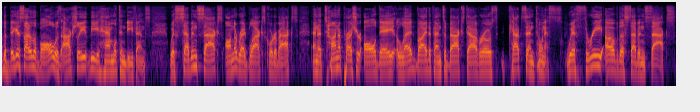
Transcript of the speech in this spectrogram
the biggest side of the ball was actually the Hamilton defense, with seven sacks on the Red Blacks quarterbacks and a ton of pressure all day, led by defensive back Stavros Katsantonis, with three of the seven sacks.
